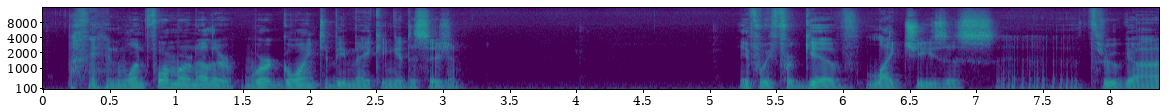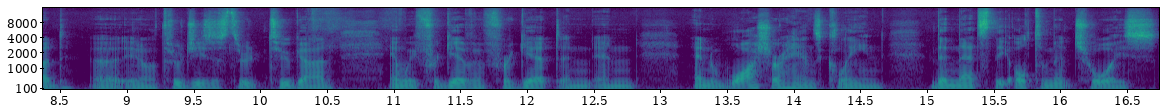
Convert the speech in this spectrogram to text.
in one form or another we're going to be making a decision. If we forgive like Jesus uh, through God, uh, you know, through Jesus through to God, and we forgive and forget and and and wash our hands clean, then that's the ultimate choice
